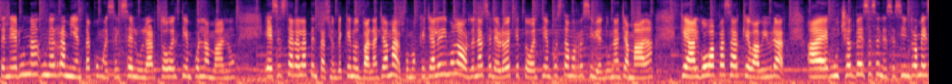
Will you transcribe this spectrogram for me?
Tener una, una, herramienta como es el celular todo el tiempo en la mano es estar a la tentación de que nos van a llamar, como que ya le dimos la orden al cerebro de que todo el tiempo estamos recibiendo una llamada, que algo va a pasar, que va a vibrar. Eh, muchas veces en ese síndrome,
